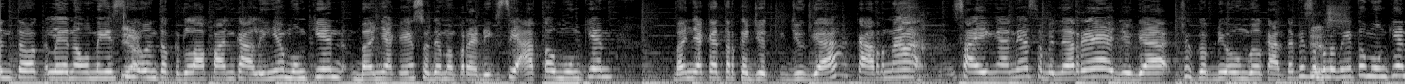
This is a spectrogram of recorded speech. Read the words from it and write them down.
untuk Lionel Messi Ya. untuk kedelapan kalinya. Mungkin banyak yang sudah memprediksi atau mungkin banyak yang terkejut juga karena saingannya sebenarnya juga cukup diunggulkan. Tapi sebelum Yes. itu mungkin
